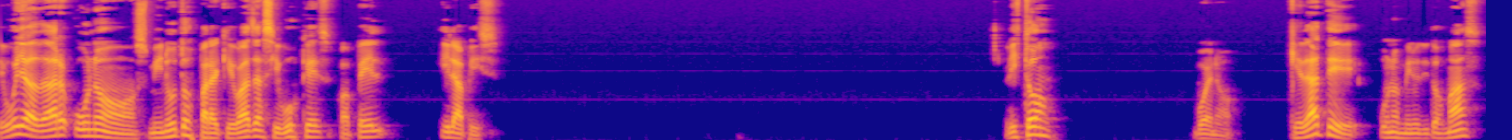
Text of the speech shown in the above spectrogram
Te voy a dar unos minutos para que vayas y busques papel y lápiz. ¿Listo? Bueno, quédate unos minutitos más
